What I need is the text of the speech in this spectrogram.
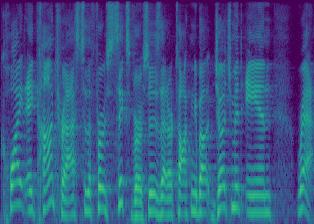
quite a contrast to the first six verses that are talking about judgment and wrath.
